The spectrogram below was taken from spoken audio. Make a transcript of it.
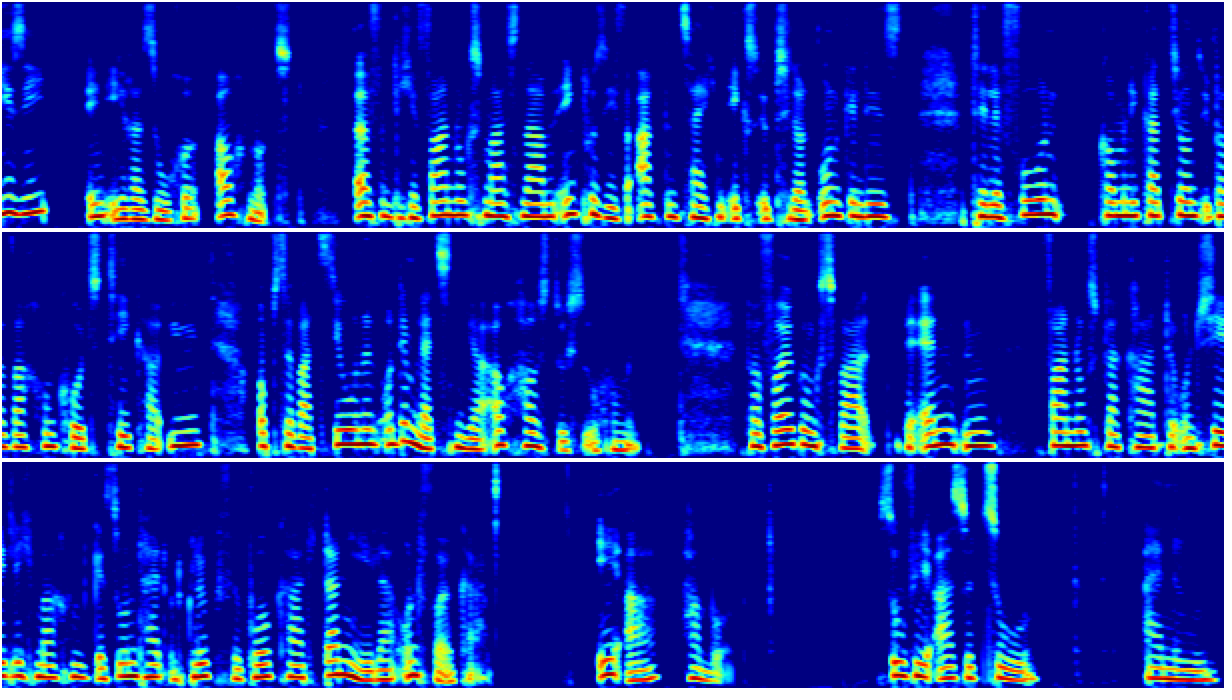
die sie in ihrer Suche auch nutzt. Öffentliche Fahndungsmaßnahmen inklusive Aktenzeichen XY ungelist, Telefonkommunikationsüberwachung, kurz TKÜ, Observationen und im letzten Jahr auch Hausdurchsuchungen. Verfolgungswahn beenden, Fahndungsplakate und schädlich machen, Gesundheit und Glück für Burkhard, Daniela und Volker. EA Hamburg. So viel also zu einem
